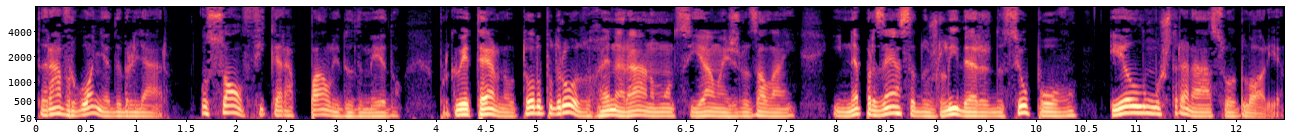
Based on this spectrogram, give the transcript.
terá vergonha de brilhar o sol ficará pálido de medo, porque o Eterno, o Todo-Poderoso, reinará no Monte Sião, em Jerusalém, e na presença dos líderes do seu povo, ele mostrará a sua glória.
